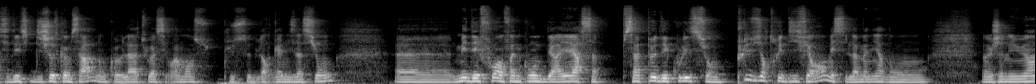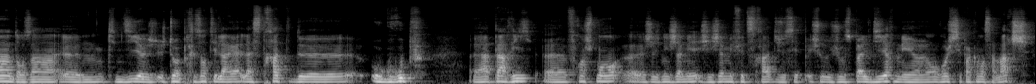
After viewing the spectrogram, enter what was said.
C'est des, choses comme ça. Donc euh, là, tu vois, c'est vraiment plus de l'organisation. mais des fois, en fin de compte, derrière, ça, ça peut découler sur plusieurs trucs différents, mais c'est de la manière dont. J'en ai eu un dans un qui me dit je dois présenter la, la strat de, au groupe à Paris. franchement, je n'ai jamais, j'ai jamais fait de strat, je sais, pas le dire, mais en gros, je sais pas comment ça marche.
